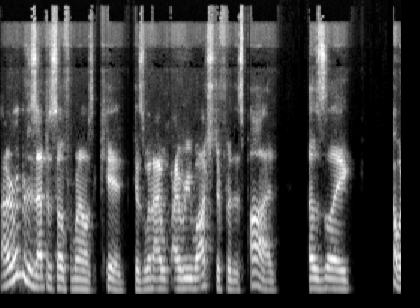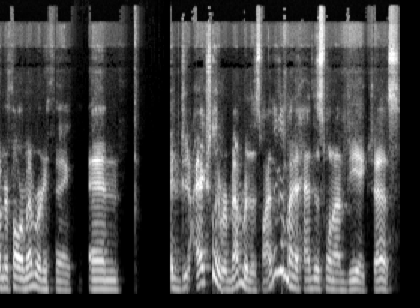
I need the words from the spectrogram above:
I remember this episode from when I was a kid because when I, I rewatched it for this pod, I was like, I wonder if I'll remember anything. And I actually remember this one. I think I might have had this one on VHS.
